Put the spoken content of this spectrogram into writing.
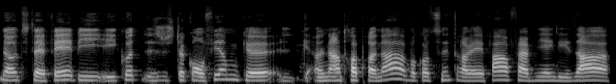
Non, tout à fait. Puis écoute, je te confirme qu'un entrepreneur va continuer de travailler fort, faire bien des heures,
